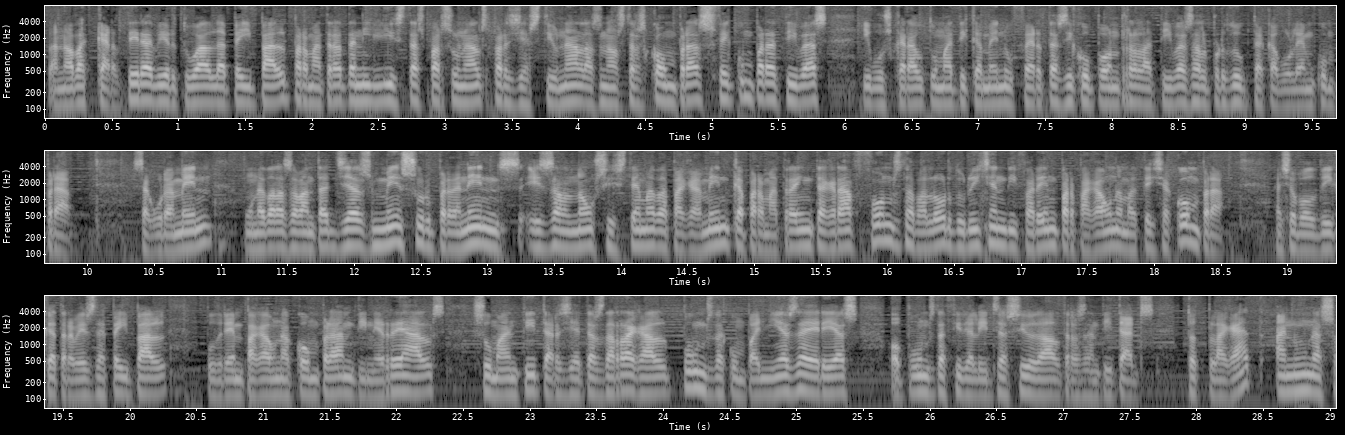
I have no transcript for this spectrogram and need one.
La nova cartera virtual de PayPal permetrà tenir llistes personals per gestionar les nostres compres, fer comparatives i buscarà automàticament ofertes i cupons relatives al producte que volem comprar. Segurament, una de les avantatges més sorprenents és el nou sistema de pagament que permetrà integrar fons de valor d'origen diferent per pagar una mateixa compra. Això vol dir que a través de PayPal podrem pagar una compra amb diners reals, sumant-hi targetes de regal, punts de companyies aèries o punts de fidelització d'altres entitats, tot plegat en una sola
